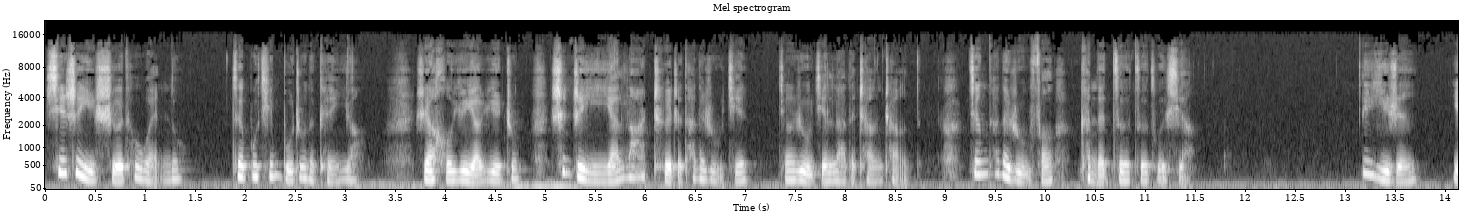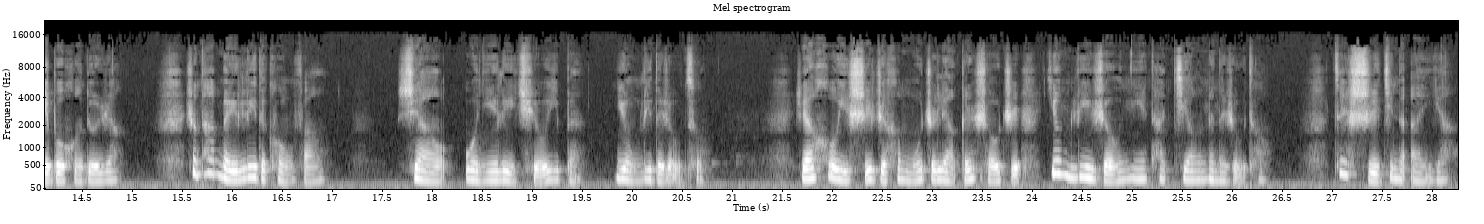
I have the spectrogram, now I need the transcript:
先是以舌头玩弄，再不轻不重的啃咬，然后越咬越重，甚至以牙拉扯着她的乳尖，将乳尖拉得长长的，将她的乳房啃得啧啧作响。另一人也不遑多让，让她美丽的孔房像握捏力球一般用力的揉搓。然后以食指和拇指两根手指用力揉捏她娇嫩的乳头，再使劲的按压，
